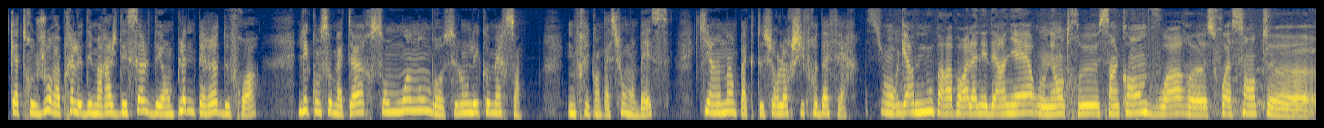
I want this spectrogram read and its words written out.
Quatre jours après le démarrage des soldes et en pleine période de froid, les consommateurs sont moins nombreux selon les commerçants une fréquentation en baisse qui a un impact sur leur chiffre d'affaires. Si on regarde nous par rapport à l'année dernière, on est entre 50 voire 60 euh, euh,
